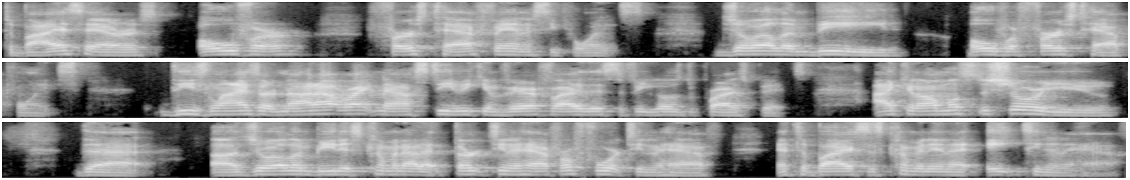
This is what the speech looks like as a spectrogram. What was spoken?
Tobias Harris over first half fantasy points, Joel Embiid over first half points. These lines are not out right now. Stevie can verify this if he goes to PrizePicks. I can almost assure you that uh, Joel Embiid is coming out at 13 and a half or 14 and a half, and Tobias is coming in at 18 and a half.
